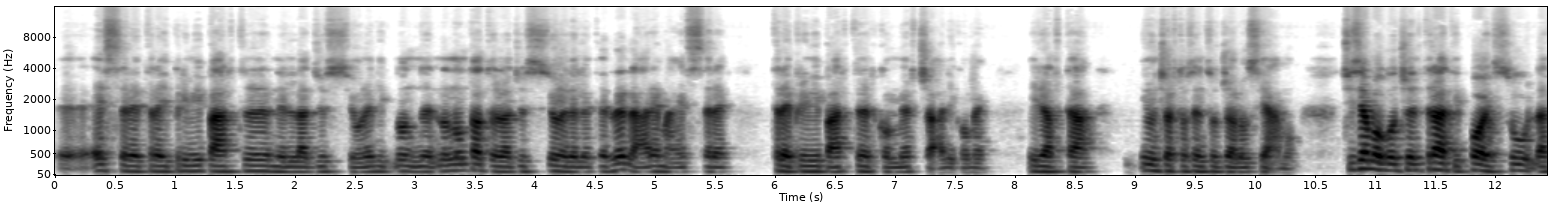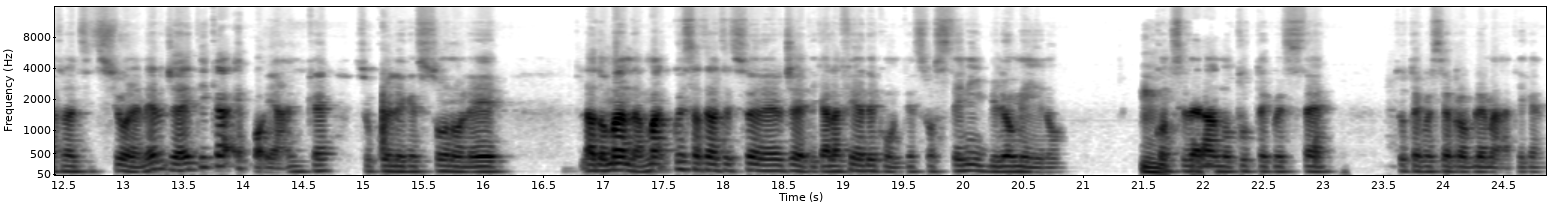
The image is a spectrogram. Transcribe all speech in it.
eh, essere tra i primi partner nella gestione, di, non, non tanto nella gestione delle terre rare, ma essere tra i primi partner commerciali, come in realtà in un certo senso già lo siamo. Ci siamo concentrati poi sulla transizione energetica e poi anche su quelle che sono le la domanda, ma questa transizione energetica alla fine dei conti è sostenibile o meno, mm. considerando tutte queste, tutte queste problematiche?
